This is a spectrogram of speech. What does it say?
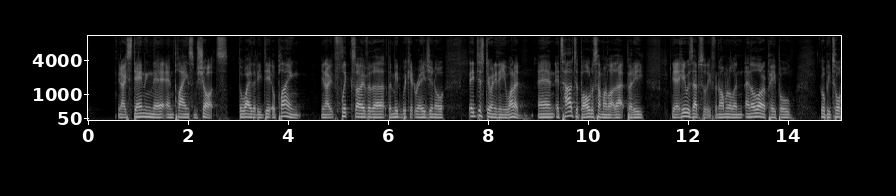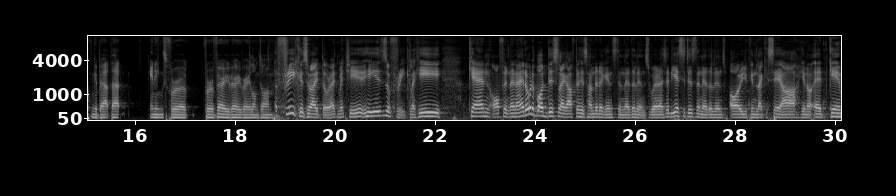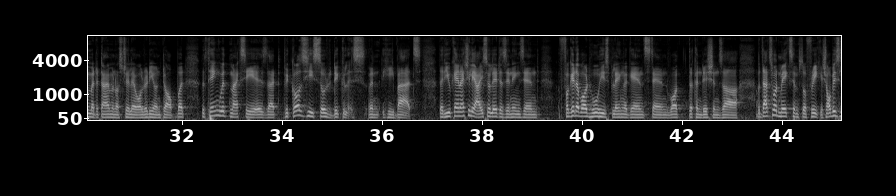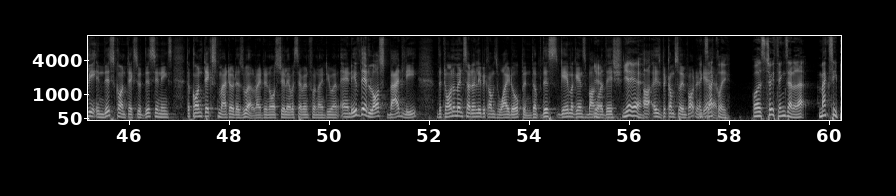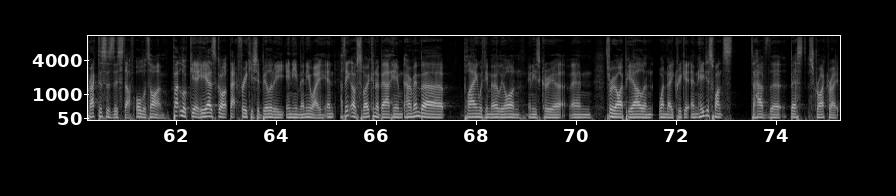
you know, standing there and playing some shots the way that he did, or playing, you know, flicks over the, the mid wicket region, or he'd just do anything he wanted. And it's hard to bowl to someone like that. But he, yeah, he was absolutely phenomenal. And, and a lot of people will be talking about that innings for a for a very, very, very long time. A freak is right, though, right, Mitch? He, he is a freak. Like, he can often, and I wrote about this like after his 100 against the Netherlands, where I said, yes, it is the Netherlands, or you can like say, ah, you know, it came at a time when Australia already on top. But the thing with Maxi is that because he's so ridiculous when he bats, that you can actually isolate his innings and forget about who he's playing against and what the conditions are. But that's what makes him so freakish. Obviously, in this context, with this innings, the context mattered as well, right? In Australia was 7 for 91. And if they lost badly, the tournament suddenly becomes wide open. The, this game against Bangladesh yeah. Yeah, yeah. Uh, has become so important. Exactly. Yeah. Well, there's two things out of that. Maxi practices this stuff all the time. But look, yeah, he has got that freakish ability in him anyway. And I think I've spoken about him. I remember playing with him early on in his career and through IPL and one day cricket. And he just wants to have the best strike rate.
